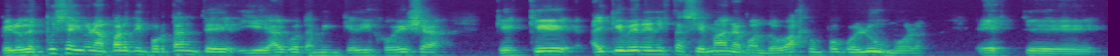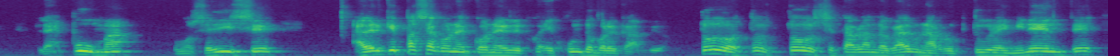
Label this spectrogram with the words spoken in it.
pero después hay una parte importante y algo también que dijo ella, que, que hay que ver en esta semana, cuando baje un poco el humo, este, la espuma, como se dice, a ver qué pasa con el, con el, Junto por el Cambio. Todo, todo, se está hablando acá de una ruptura inminente,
